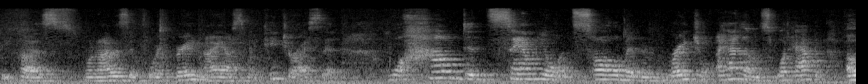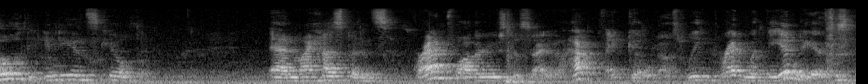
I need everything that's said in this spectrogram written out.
Because when I was in fourth grade and I asked my teacher, I said, well, how did Samuel and Solomon and Rachel Adams, what happened? Oh, the Indians killed them. And my husband's grandfather used to say, heck, they killed us, we bred with the Indians.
